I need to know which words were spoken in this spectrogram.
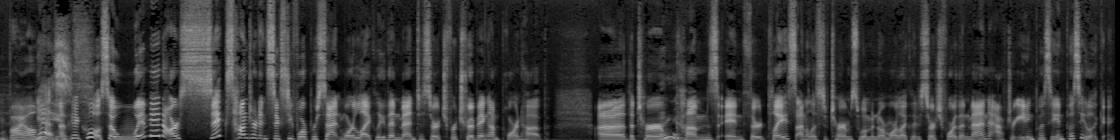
By all Yes. means. Okay, cool. So women are 664% more likely than men to search for tribbing on Pornhub. Uh, the term comes in third place on a list of terms women are more likely to search for than men after eating pussy and pussy licking.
